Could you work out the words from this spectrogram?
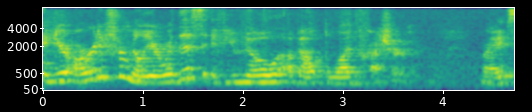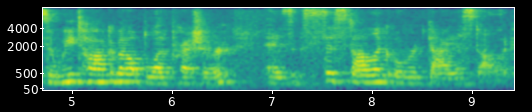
And you're already familiar with this if you know about blood pressure, right? So we talk about blood pressure as systolic over diastolic.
